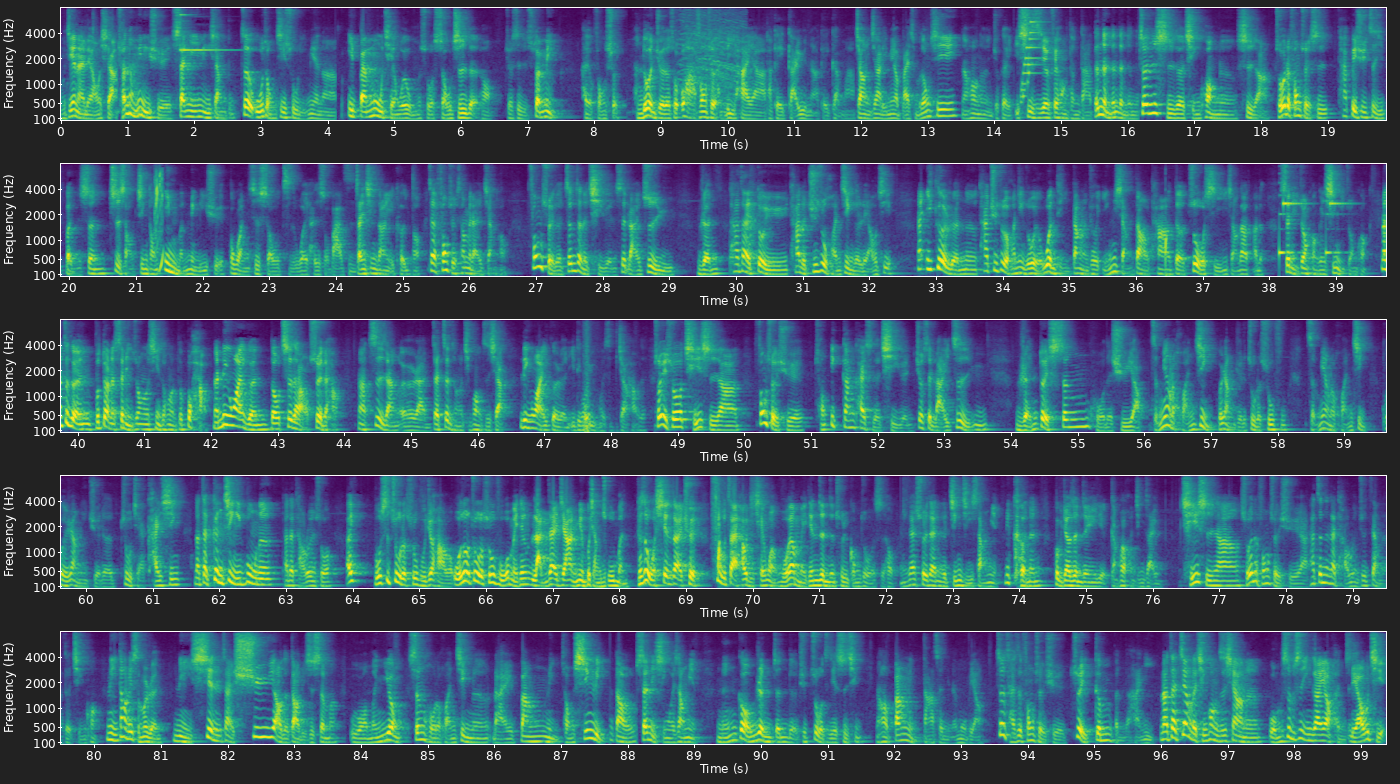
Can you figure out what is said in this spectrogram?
我们今天来聊一下传统命理学三一命相卜这五种技术里面呢、一般目前为我们所熟知的哈，就是算命。还有风水，很多人觉得说哇，风水很厉害呀、它可以改运啊，可以干嘛？教你家里面要摆什么东西，然后呢，你就可以一夕之间飞黄腾达，等等等等等等。真实的情况呢是啊，所谓的风水师，他必须自己本身至少精通一门命理学，不管你是守紫微还是守八字，占星当然也可以哦。在风水上面来讲哈，风水的真正的起源是来自于人他在对于他的居住环境的了解。那一个人呢，他居住的环境如果有问题，当然就会影响到他的作息，影响到他的生理状况跟心理状况。那这个人不断的生理状况、心理状况都不好，那另外一个人都吃得好、睡得好，那自然而然在正常的情况之下，另外一个人一定会运会是比较好的。所以说，其实啊，风水学从一刚开始的起源就是来自于。人对生活的需要，怎么样的环境会让你觉得住得舒服？怎么样的环境会让你觉得住起来开心？那再更进一步呢？他在讨论说，哎，不是住得舒服就好了。我如果住得舒服，我每天懒在家里面不想出门，可是我现在却负债好几千万，我要每天认真出去工作的时候，你应该睡在那个荆棘上面，你可能会比较认真一点，赶快还清债务。其实啊，所谓的风水学啊，它真正在讨论就是这样的的情况。你到底什么人？你现在需要的到底是什么？我们用生活的环境呢，来帮你从心理到生理行为上面，能够认真的去做这些事情，然后帮你达成你的目标。这才是风水学最根本的含义。那在这样的情况之下呢，我们是不是应该要很了解？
